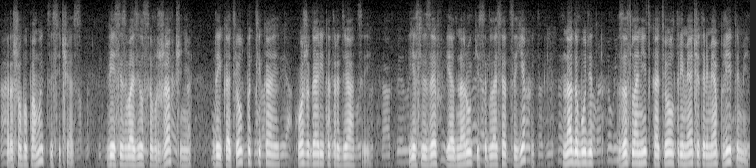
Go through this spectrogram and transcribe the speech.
Хорошо бы помыться сейчас. Весь извозился в ржавчине, да и котел подтекает, кожа горит от радиации. Если Зев и Однорукий согласятся ехать, надо будет заслонить котел тремя-четырьмя плитами,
